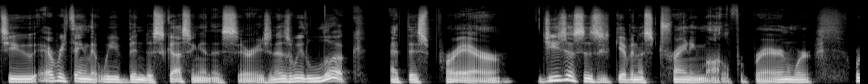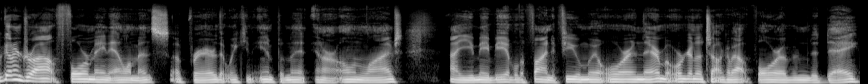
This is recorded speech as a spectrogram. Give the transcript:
to everything that we've been discussing in this series. And as we look at this prayer, Jesus has given us a training model for prayer, and we're we're going to draw out four main elements of prayer that we can implement in our own lives. Uh, you may be able to find a few more in there, but we're going to talk about four of them today.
